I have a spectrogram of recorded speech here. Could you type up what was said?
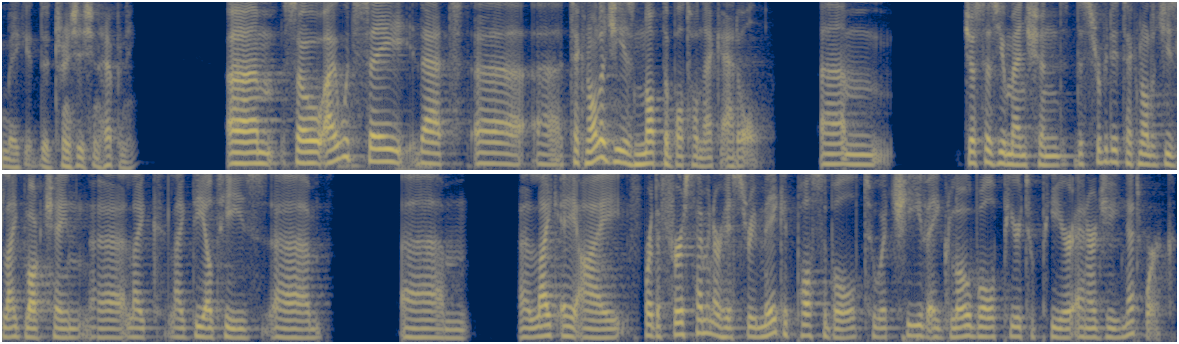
make it the transition happening? Um, so I would say that uh, uh, technology is not the bottleneck at all um, just as you mentioned, distributed technologies like blockchain, uh, like like DLTs, um, um, uh, like AI, for the first time in our history, make it possible to achieve a global peer-to-peer energy network.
